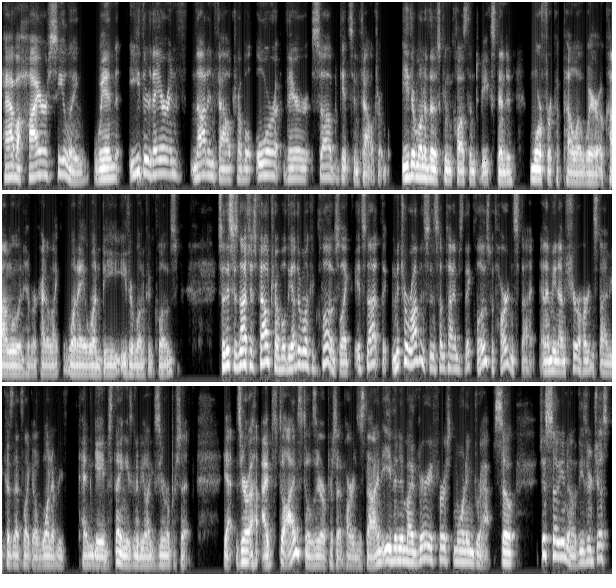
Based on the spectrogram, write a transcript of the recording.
have a higher ceiling when either they are in not in foul trouble or their sub gets in foul trouble. Either one of those can cause them to be extended. More for Capela, where Okongwu and him are kind of like one A, one B. Either one could close. So this is not just foul trouble. The other one could close. Like it's not the, Mitchell Robinson. Sometimes they close with Hartenstein, and I mean I'm sure Hartenstein because that's like a one every ten games thing. He's going to be like zero percent. Yeah, zero. I'm still I'm still zero percent Hartenstein even in my very first morning draft. So just so you know, these are just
